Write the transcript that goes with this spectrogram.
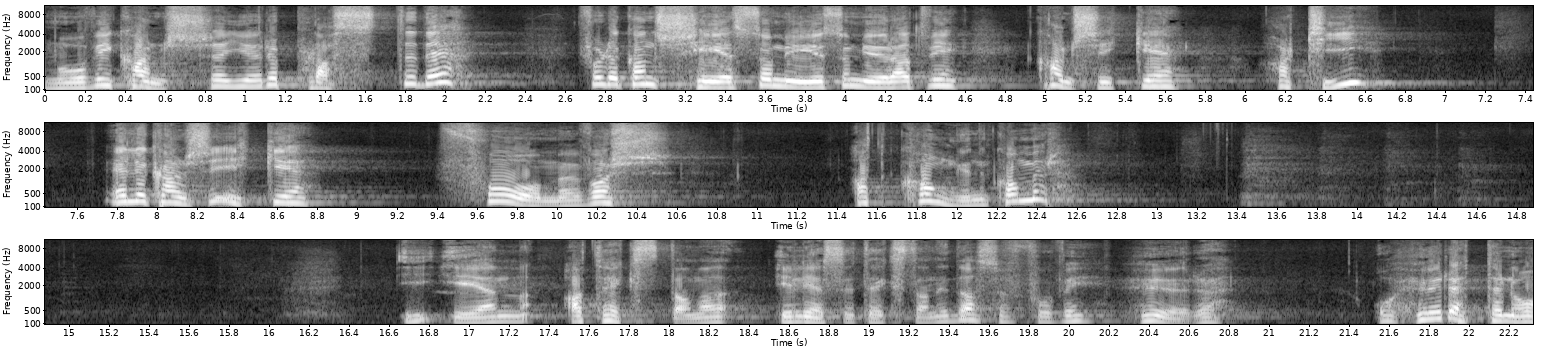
må vi kanskje gjøre plass til det. For det kan skje så mye som gjør at vi kanskje ikke har tid. Eller kanskje ikke får med oss at kongen kommer. I en av tekstene, i lesetekstene i dag så får vi høre. Og hør etter nå.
